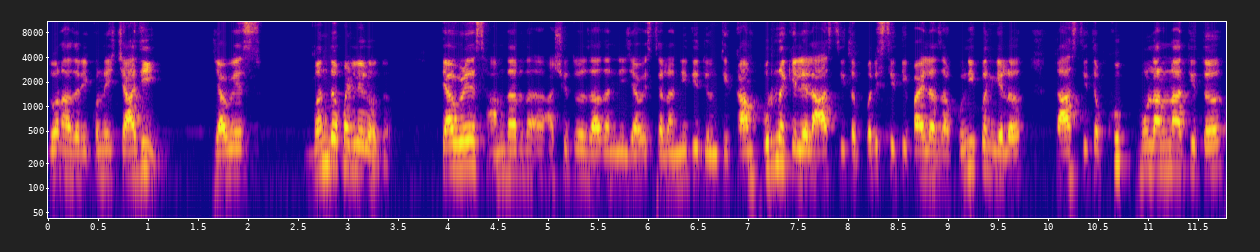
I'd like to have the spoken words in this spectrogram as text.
दोन हजार एकोणीसच्या आधी ज्यावेळेस बंद पडलेलं होतं त्यावेळेस आमदार आशुतोष दादांनी ज्यावेळेस त्याला निधी देऊन ते काम पूर्ण केलेलं आज तिथं परिस्थिती पाहिला जा कुणी पण गेलं तर आज तिथं खूप मुलांना तिथं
